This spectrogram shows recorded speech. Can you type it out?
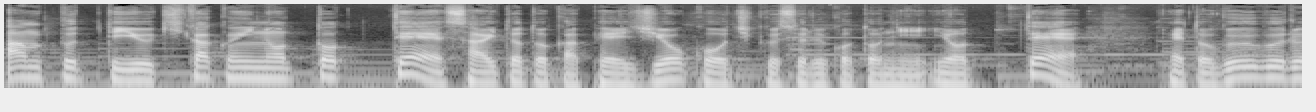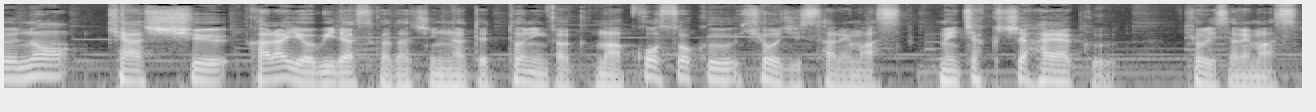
アンプっていう企画にのっとってサイトとかページを構築することによって、えっと、Google のキャッシュから呼び出す形になってとにかくまあ高速表示されます。めちゃくちゃ早く表示されます。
